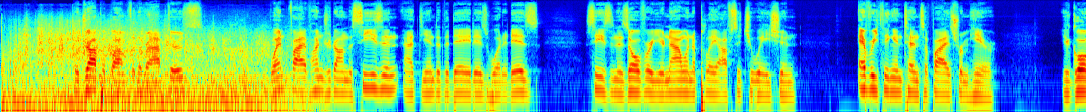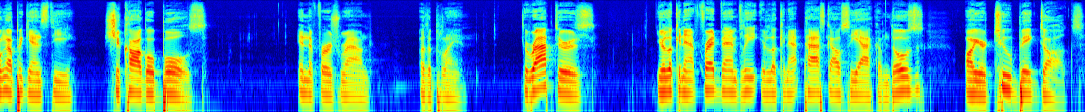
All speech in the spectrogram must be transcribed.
we'll drop a bomb for the Raptors. Went 500 on the season. At the end of the day, it is what it is. Season is over. You're now in a playoff situation. Everything intensifies from here. You're going up against the Chicago Bulls in the first round of the play-in. The Raptors, you're looking at Fred VanVleet, you're looking at Pascal Siakam. Those are your two big dogs.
